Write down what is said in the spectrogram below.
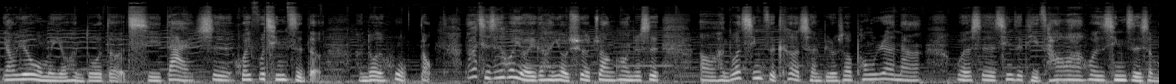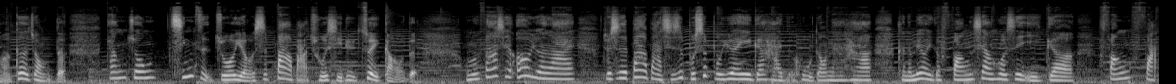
邀约我们有很多的期待，是恢复亲子的很多的互动。那其实会有一个很有趣的状况，就是、呃，很多亲子课程，比如说烹饪啊，或者是亲子体操啊，或者是亲子什么各种的当中，亲子桌游是爸爸出席率最高的。我们发现哦，原来就是爸爸其实不是不愿意跟孩子互动，但他可能没有一个方向或是一个方法。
